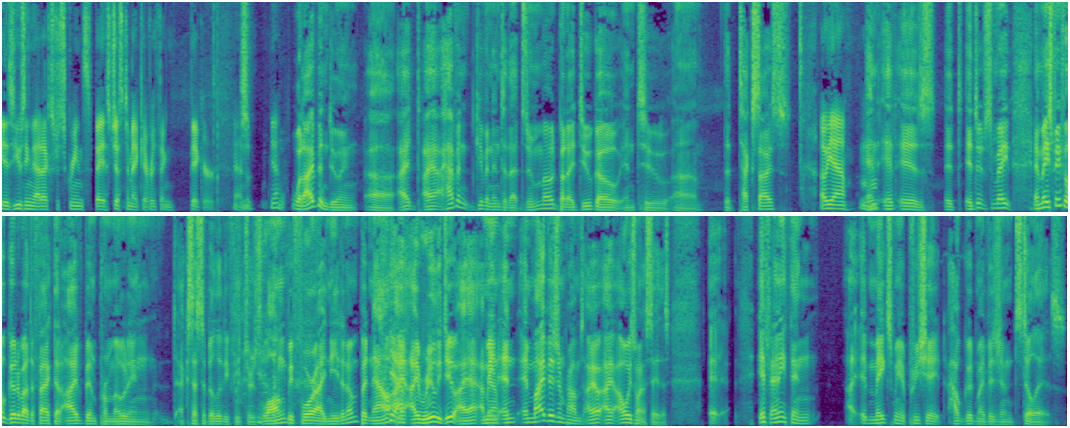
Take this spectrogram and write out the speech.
is using that extra screen space just to make everything bigger and so yeah what i've been doing uh, i i haven't given into that zoom mode but i do go into uh, the text size Oh yeah, mm-hmm. and it is it it just made it makes me feel good about the fact that I've been promoting accessibility features long before I needed them, but now yeah. I, I, really do. I I mean, yeah. and and my vision problems. I I always want to say this. If anything, it makes me appreciate how good my vision still is.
